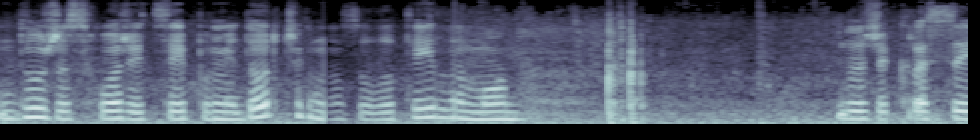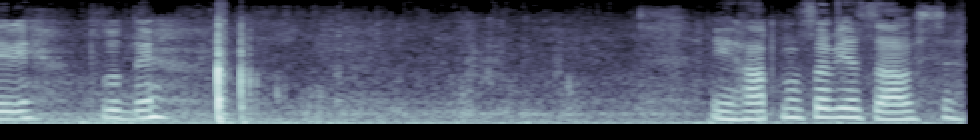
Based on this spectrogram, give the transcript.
Дуже схожий цей помідорчик на золотий лимон. Дуже красиві плоди. І гарно зав'язався.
